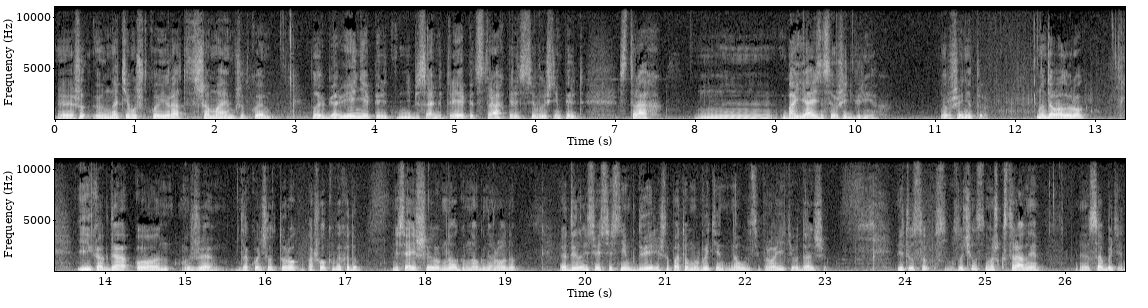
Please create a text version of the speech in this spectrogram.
э, на тему, что такое Ират Шамаем, что такое благоговение перед небесами, трепет, страх перед Всевышним, перед страх, боязнь совершить грех, нарушение Тор. Он давал урок, и когда он уже закончил этот урок и пошел к выходу, неся Ишива, много-много народу, двинулись вместе с ним к двери, чтобы потом выйти на улицу и проводить его дальше. И тут случилось немножко странное э, событие.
